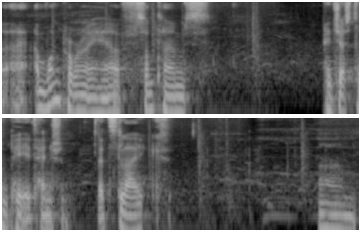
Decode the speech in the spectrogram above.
Uh, one problem I have sometimes I just don't pay attention. That's like um,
